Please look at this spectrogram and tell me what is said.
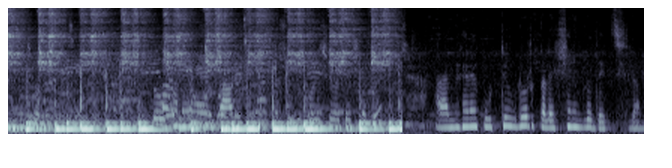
নিয়ে চলে এসেছে তো ওখানে করতে শুরু করেছে ওদের সাথে। আর আমি এখানে কুর্তিগুলোর কালেকশনগুলো দেখছিলাম।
